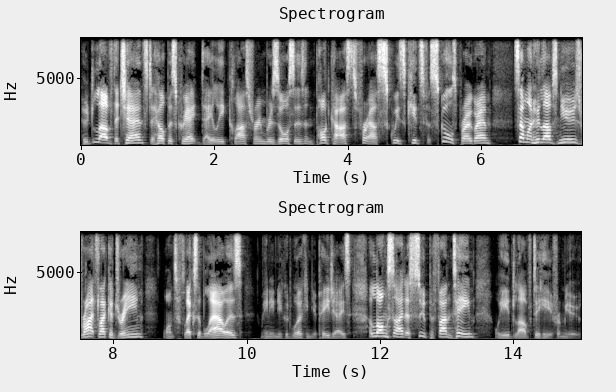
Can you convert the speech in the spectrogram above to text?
who'd love the chance to help us create daily classroom resources and podcasts for our Squiz Kids for Schools program, someone who loves news, writes like a dream, wants flexible hours, meaning you could work in your PJs, alongside a super fun team, we'd love to hear from you.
